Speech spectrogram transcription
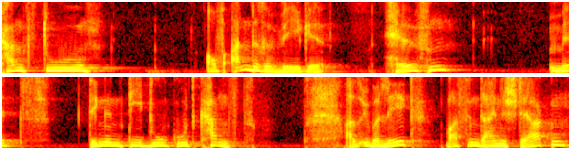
kannst du auf andere Wege helfen mit Dingen, die du gut kannst. Also überleg, was sind deine Stärken,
